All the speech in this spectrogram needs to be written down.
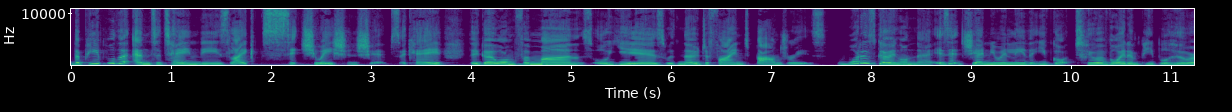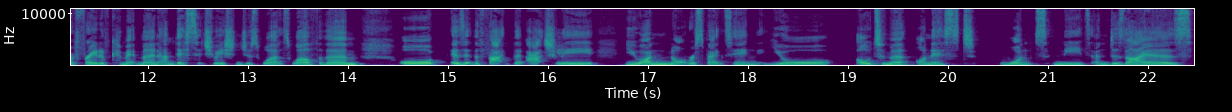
the people that entertain these like situationships, okay, they go on for months or years with no defined boundaries. What is going on there? Is it genuinely that you've got two avoidant people who are afraid of commitment and this situation just works well for them? Or is it the fact that actually you are not respecting your ultimate, honest wants, needs, and desires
